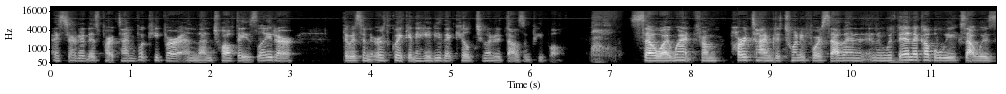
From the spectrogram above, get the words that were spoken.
I started as part-time bookkeeper. And then 12 days later, there was an earthquake in Haiti that killed 200,000 people. wow. So I went from part-time to 24/7 and within a couple weeks I was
